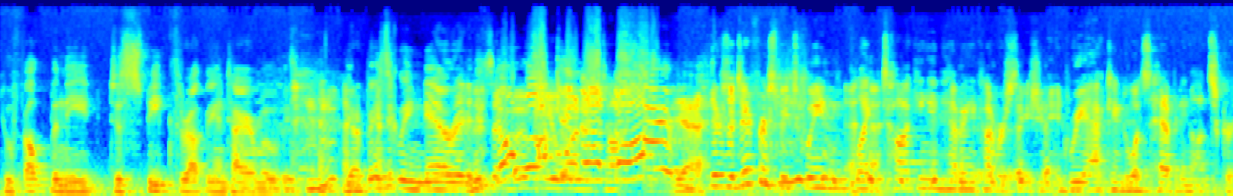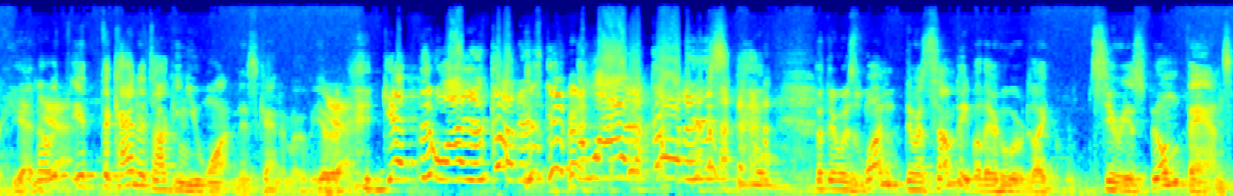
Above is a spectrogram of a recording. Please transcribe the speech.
who felt the need to speak throughout the entire movie. you know, basically narrated. It's a Don't movie walk you in that talk door! Yeah. There's a difference between like talking and having a conversation and reacting to what's happening on screen. Yeah, no, Yeah. It, it's the kind of talking you want in this kind of movie. you know? Yeah. Get the wire cutters, get the wire cutters. but there was one, there was some people there who were like serious film fans,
